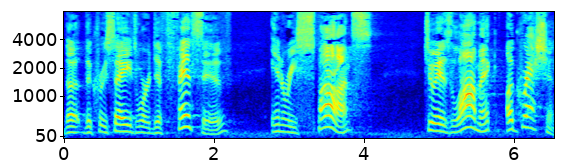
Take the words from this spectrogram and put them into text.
The, the Crusades were defensive in response to Islamic aggression.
